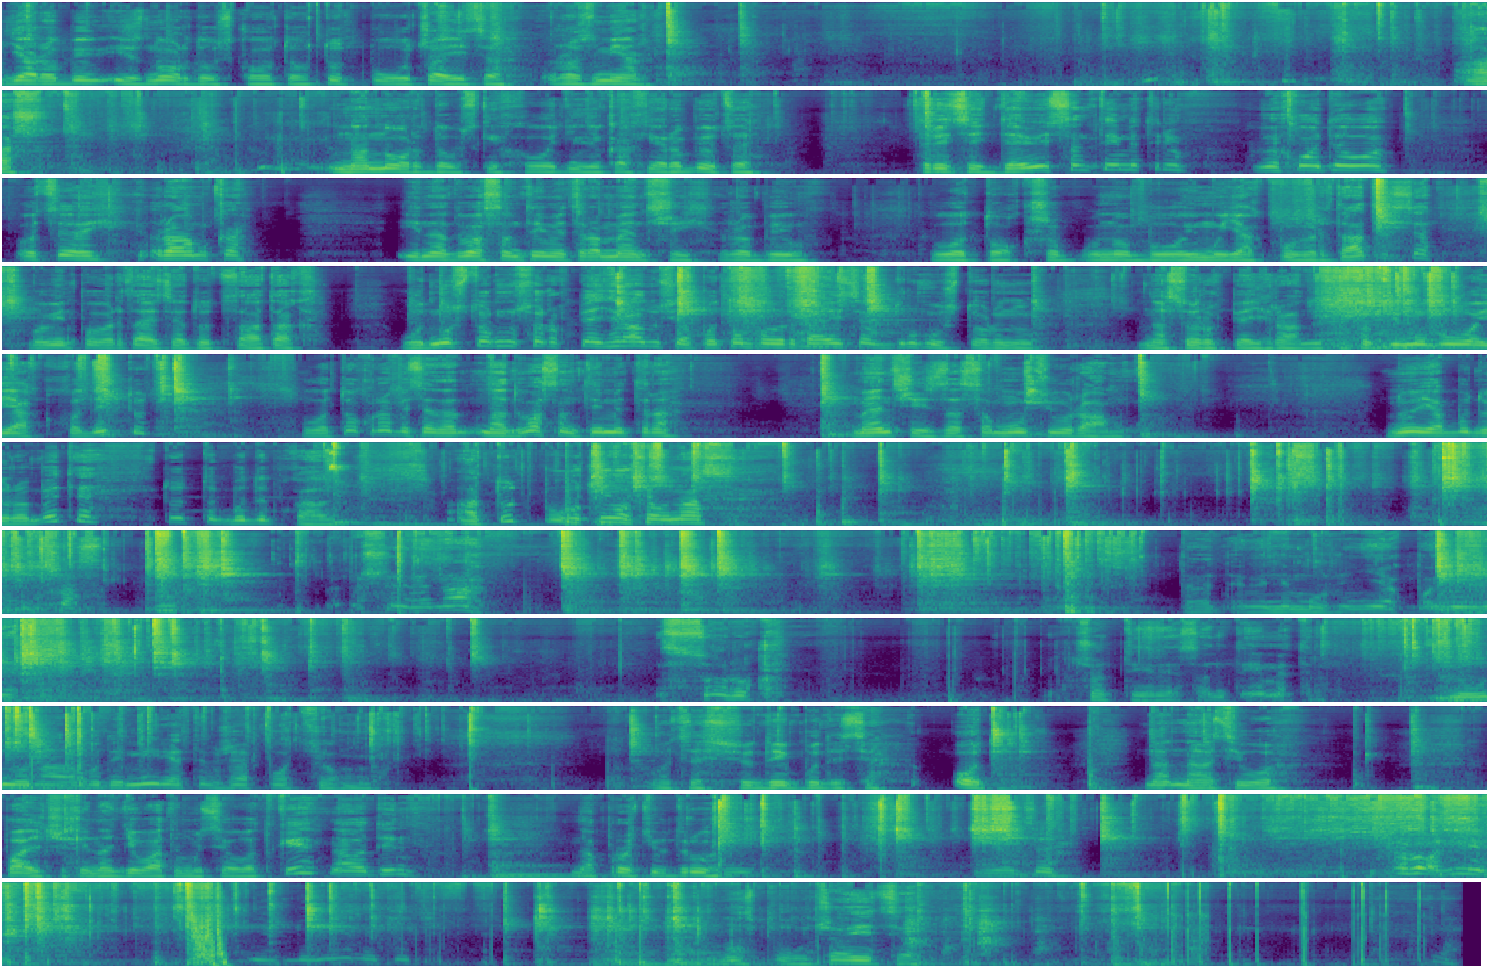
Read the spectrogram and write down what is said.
Я робив із нордовського, то тут виходить розмір аж на нордовських холодильниках я робив це 39 см виходило оця рамка. І на 2 см менший робив лоток, щоб воно було йому як повертатися, бо він повертається тут а, так в одну сторону 45 градусів, а потім повертається в другу сторону на 45 градусів. Щоб йому було як ходити тут, лоток робиться на, на 2 см менший за саму цю рамку. Ну, я буду робити, тут буде показувати. А тут вийшло у нас. Зараз ширина. Та де не можу ніяк поміряти. 44 сантиметри. Ну, воно треба буде міряти вже по цьому. Оце сюди будеться от на, на ці пальчики надіватимуться лотки на один напротив другий. І оце розмір між тут у нас виходить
